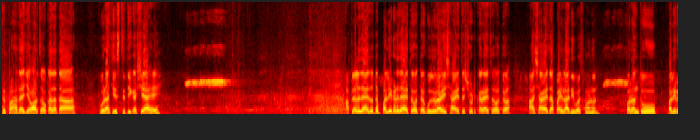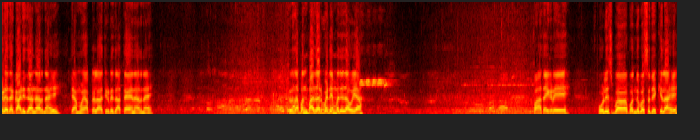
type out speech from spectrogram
तर पाहत आहे जवाहर चौकात आता पुराची स्थिती कशी आहे. आपल्याला जायचं होतं पलीकडे जायचं होतं गुजराळी शाळेचं शूट करायचं होतं. हा शाळेचा पहिला दिवस म्हणून. परंतु पलीकडे आता गाडी जाणार नाही त्यामुळे आपल्याला तिकडे जाता येणार नाही. तर आता आपण बाजारपेठेमध्ये जाऊया. पाहता इकडे पोलीस ब बंदोबस्त देखील आहे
